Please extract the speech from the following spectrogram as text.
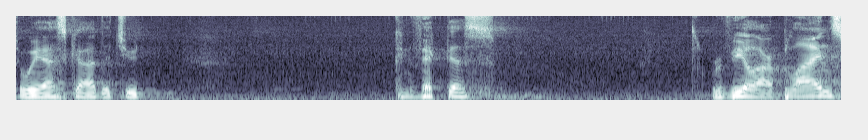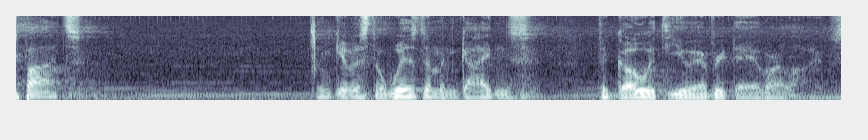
So we ask God that you'd convict us, reveal our blind spots, and give us the wisdom and guidance to go with you every day of our lives.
